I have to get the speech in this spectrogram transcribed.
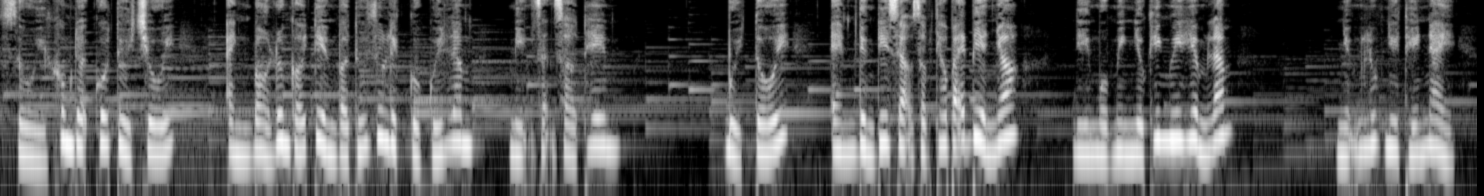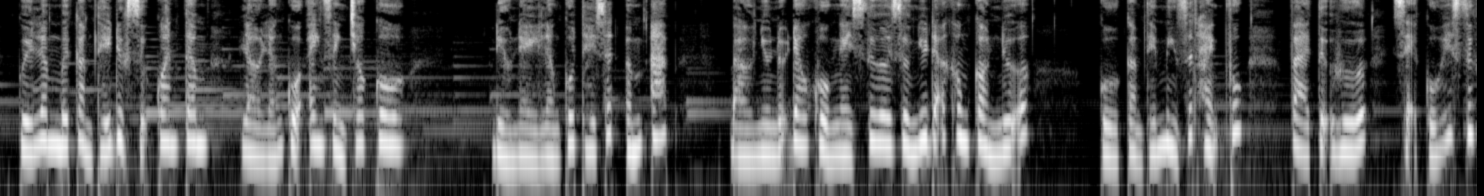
Rồi không đợi cô từ chối, anh bỏ luôn gói tiền vào túi du lịch của Quý Lâm, miệng dặn dò thêm. Buổi tối, em đừng đi dạo dọc theo bãi biển nhé. Đi một mình nhiều khi nguy hiểm lắm. Những lúc như thế này, Quý Lâm mới cảm thấy được sự quan tâm, lo lắng của anh dành cho cô. Điều này làm cô thấy rất ấm áp. Bao nhiêu nỗi đau khổ ngày xưa dường như đã không còn nữa. Cô cảm thấy mình rất hạnh phúc và tự hứa sẽ cố hết sức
